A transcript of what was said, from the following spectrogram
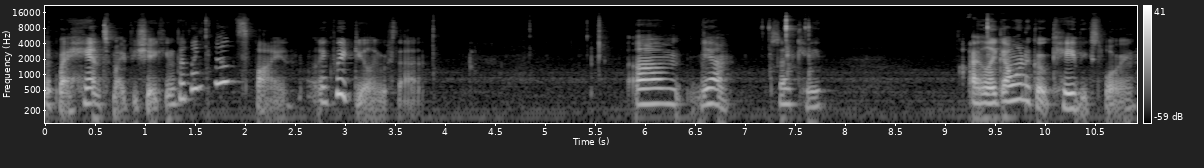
like my hands might be shaking, but like that's fine. Like we're dealing with that. Um, yeah. Is that cave? I like I want to go cave exploring.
